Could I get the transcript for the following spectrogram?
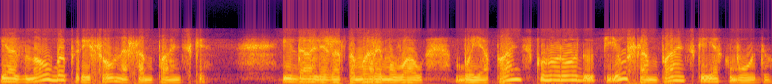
я знов би прийшов на шампанське. І далі жартома римував, бо я панського роду п'ю шампанське, як воду.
